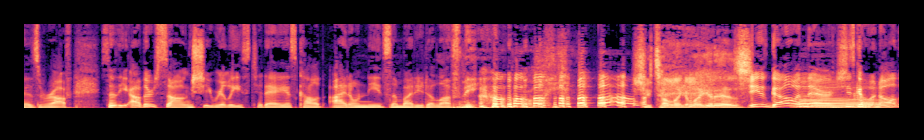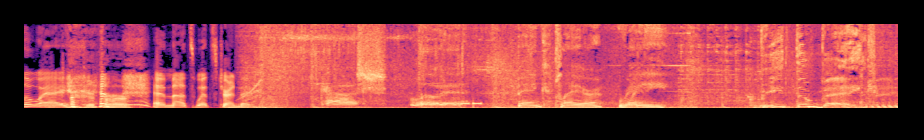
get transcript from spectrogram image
It is rough. So the other song she released today is called "I Don't Need Somebody to Love Me." Oh. She's telling it like it is. She's going there. She's going oh. all the way. Good for her. and that's what's trending. Cash loaded. Bank player ready. Beat the bank.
